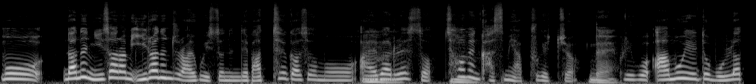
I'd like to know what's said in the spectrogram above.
뭐 나는 이 사람이 일하는 줄 알고 있었는데 마트 가서 뭐 알바를 음. 했어. 처음엔 음. 가슴이 아프겠죠. 네, 그리고 아무 일도 몰랐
